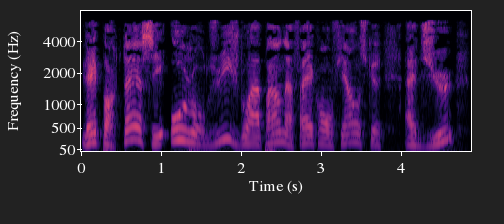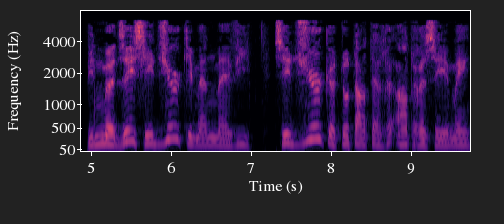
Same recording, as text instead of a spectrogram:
L'important, c'est aujourd'hui, je dois apprendre à faire confiance à Dieu, puis de me dire, c'est Dieu qui mène ma vie. C'est Dieu que tout entre, entre ses mains.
